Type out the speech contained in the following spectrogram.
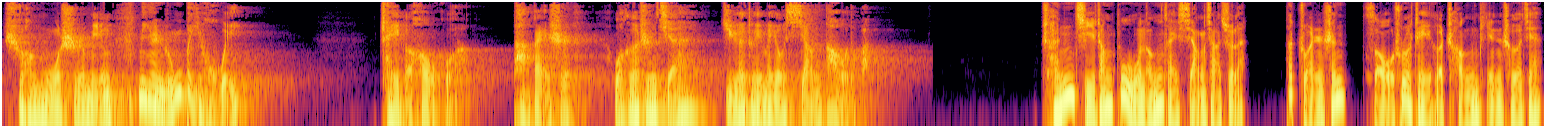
双目失明，面容被毁。这个后果，大概是我哥之前绝对没有想到的吧。陈启章不能再想下去了，他转身走出了这个成品车间。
